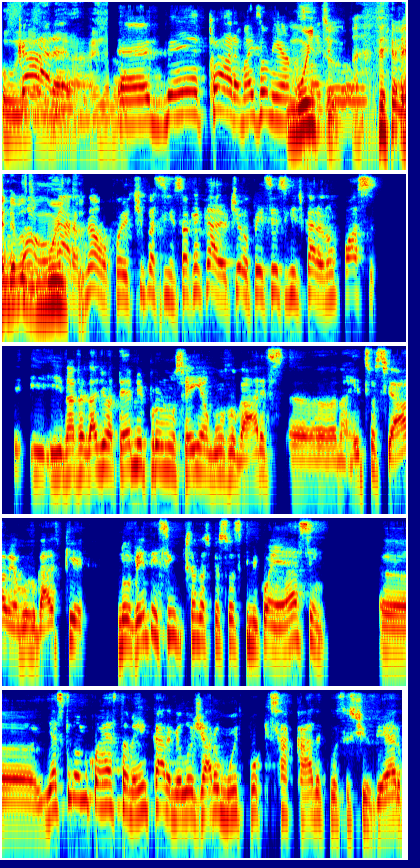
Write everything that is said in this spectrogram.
Ou cara, ainda, ainda é, é, cara, mais ou menos. Muito. Eu, Vendemos não, muito. Cara, não, foi tipo assim. Só que, cara, eu, eu pensei o seguinte, cara, eu não posso. E, e, na verdade eu até me pronunciei em alguns lugares, uh, na rede social, em alguns lugares, porque 95% das pessoas que me conhecem, uh, e as que não me conhecem também, cara, me elogiaram muito, pô, que sacada que vocês tiveram,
